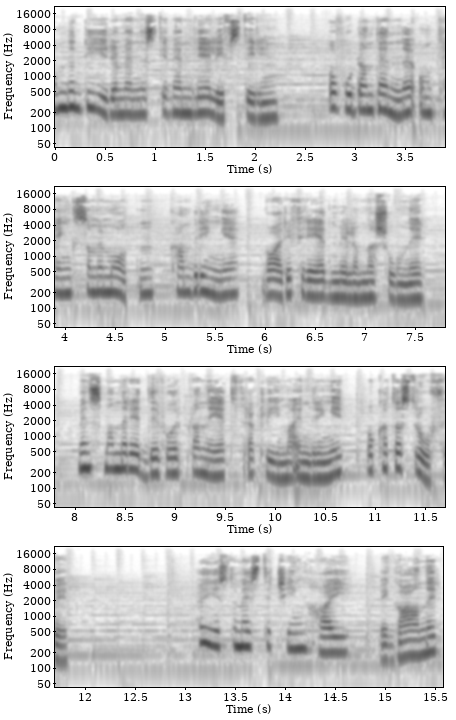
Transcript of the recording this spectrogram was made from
om den dyremenneskevennlige livsstilen, og hvordan denne omtenksomme måten kan bringe varig fred mellom nasjoner, mens man redder vår planet fra klimaendringer og katastrofer. Høyeste mester Ching Hai, veganer,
